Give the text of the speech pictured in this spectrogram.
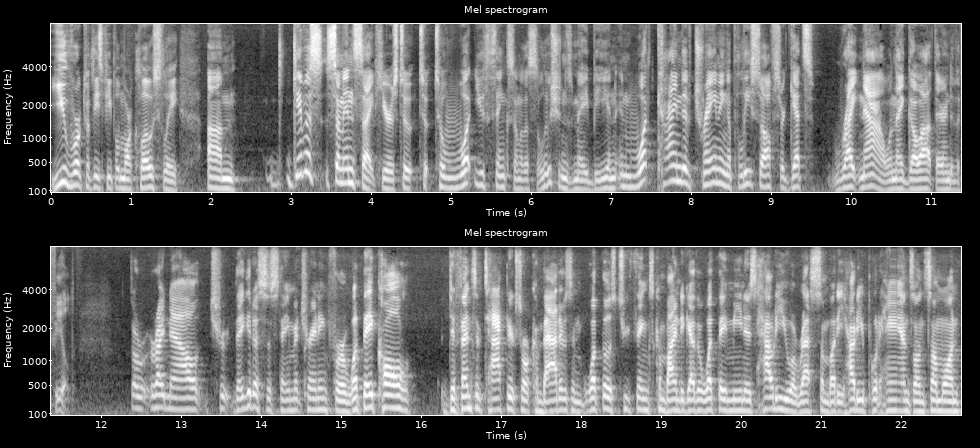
you've worked with these people more closely. Um, give us some insight here as to, to, to what you think some of the solutions may be and, and what kind of training a police officer gets right now when they go out there into the field. So right now, tr- they get a sustainment training for what they call defensive tactics or combatives, and what those two things combine together. What they mean is how do you arrest somebody? How do you put hands on someone?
